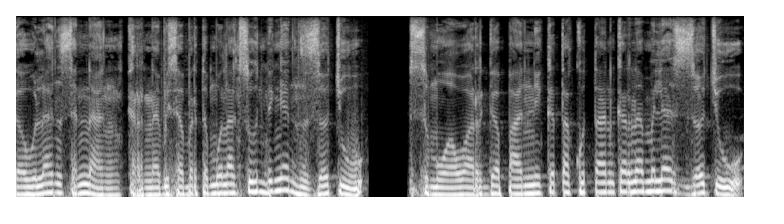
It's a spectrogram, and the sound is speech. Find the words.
Pergaulan senang karena bisa bertemu langsung dengan Zocu. Semua warga panik ketakutan karena melihat Zocu.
